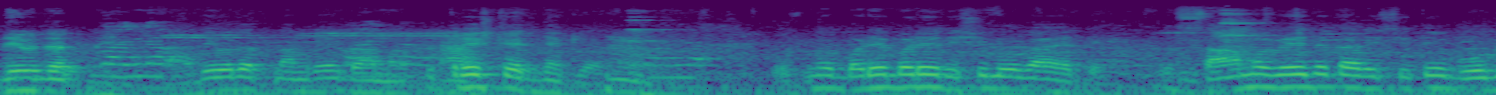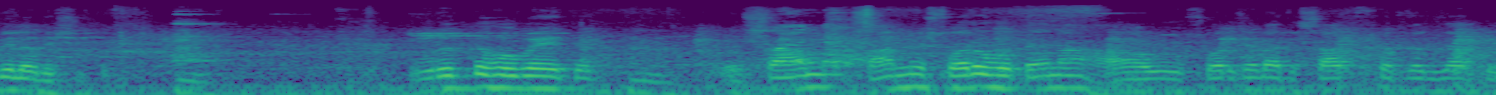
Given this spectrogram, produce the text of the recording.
देवदत्त ने। हाँ, देवदत्त नाम का ब्राह्मण पुत्रेष्ट यज्ञ किया था। हम्म, उसमें बड़े बड़े ऋषि लोग आए थे। तो सामवेद का ऋषि थे गोबिल ऋषि थे। हम्म, वृद्ध हो गए थे। तो साम सामने स्वर होता है ना हाँ वो स्वर चढ़ाते सात स्वर तक जाते।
